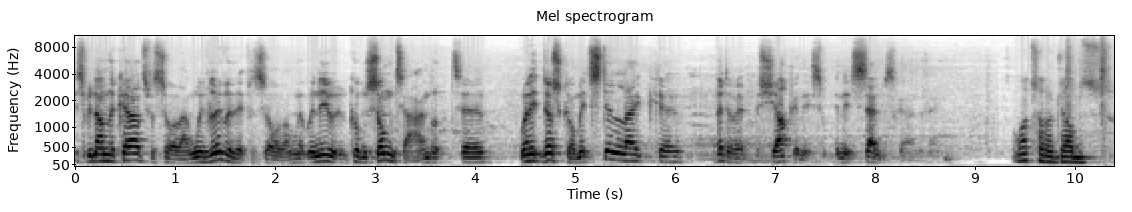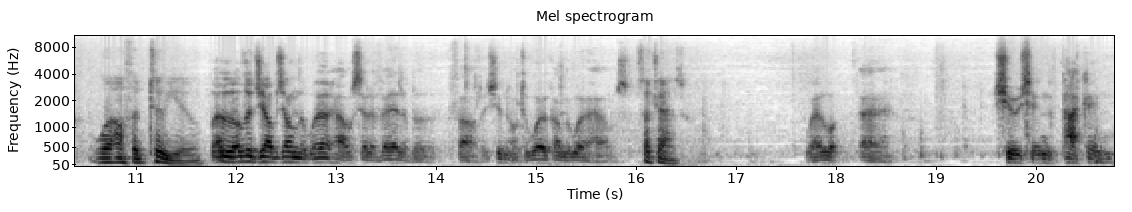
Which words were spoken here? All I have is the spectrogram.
it's been on the cards for so long. We've lived with it for so long that we knew it would come sometime. But uh, when it does come, it's still like uh, a bit of a shock in its in its sense, kind of thing. What sort of jobs were offered to you, Well, other jobs on the warehouse are available for us, you know, to work on the warehouse. such as? Well, uh, shooting, packing,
